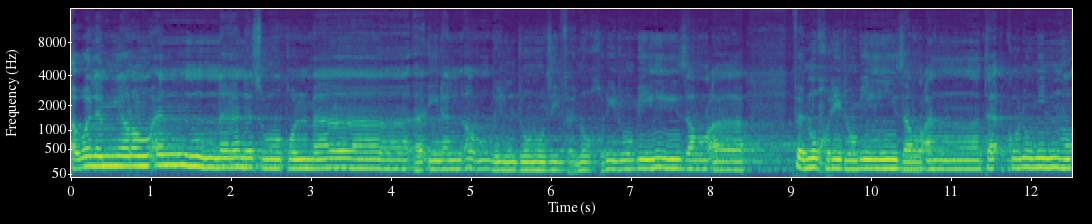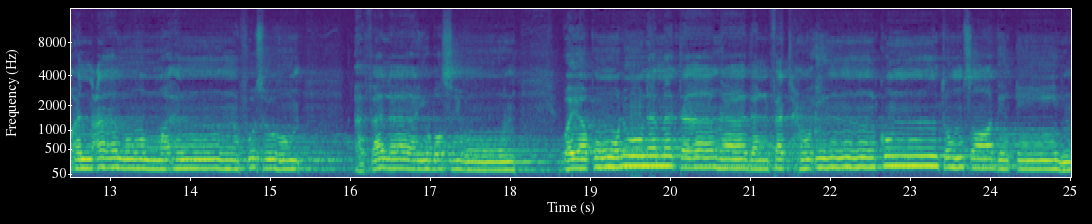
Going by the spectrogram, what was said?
أولم يروا أنا نسوق الماء إلى الأرض الجنز فنخرج به زرعا فنخرج به زرعا تأكل منه أنعامهم وأنفسهم أفلا يبصرون؟ ويقولون متى هذا الفتح إن كنتم صادقين؟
